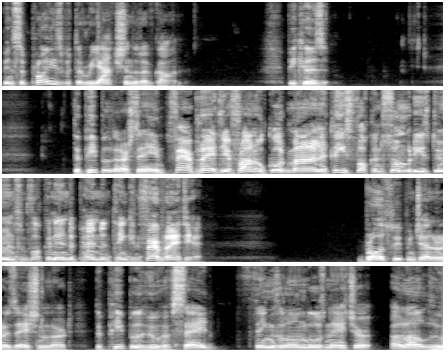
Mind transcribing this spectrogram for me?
been surprised with the reaction that I've gotten. Because the people that are saying, fair play to you, Frano, good man, at least fucking somebody's doing some fucking independent thinking, fair play to you. Broad sweeping generalization alert. The people who have said things along those nature, along,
